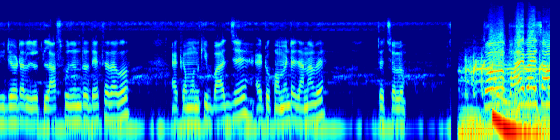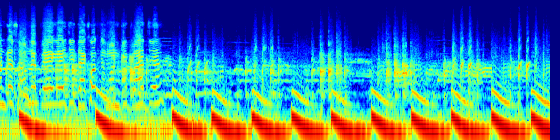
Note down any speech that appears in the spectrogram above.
ভিডিওটা লাস্ট পর্যন্ত দেখতে থাকো। আর কেমন কি বাজছে একটু কমেন্টে জানাবে। তো চলো। তো ভাই ভাই সাউন্ডকে সামনে পেয়ে গেছি। দেখো কেমন কি বাজছে। Thank you.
